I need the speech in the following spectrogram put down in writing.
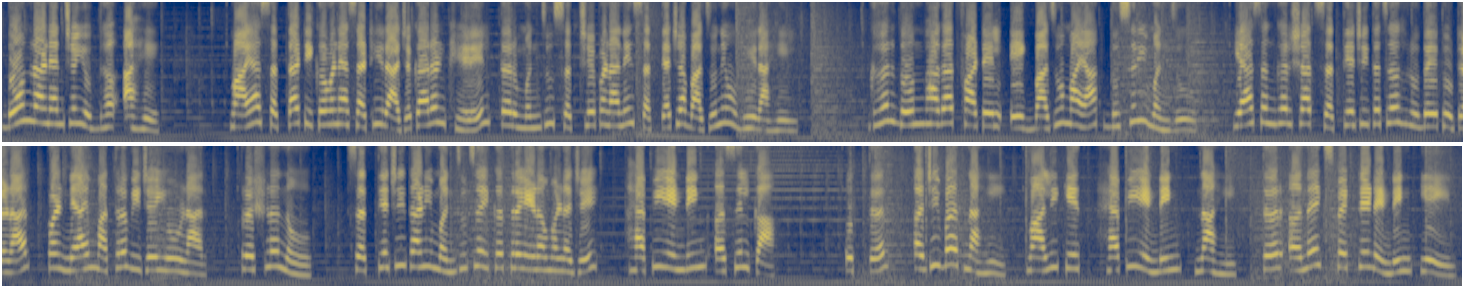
दोन राण्यांचे युद्ध आहे. माया सत्ता टिकवण्यासाठी राजकारण खेळेल तर मंजू सच्चेपणाने सत्याच्या बाजूने उभी राहील. घर दोन भागात फाटेल एक बाजू माया दुसरी मंजू. या संघर्षात सत्यजितचं हृदय तुटणार पण न्याय मात्र विजयी होणार. प्रश्न नऊ. सत्यजित आणि मंजूचं एकत्र येणं म्हणजे हॅपी एंडिंग असेल का? उत्तर अजिबात नाही. मालिकेत हॅपी एंडिंग नाही तर अनएक्सपेक्टेड एंडिंग येईल.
